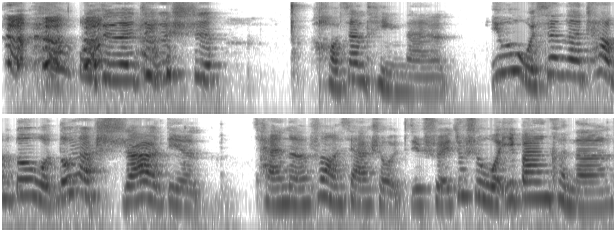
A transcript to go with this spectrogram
我觉得这个是好像挺难，因为我现在差不多我都要十二点。才能放下手机睡，就是我一般可能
